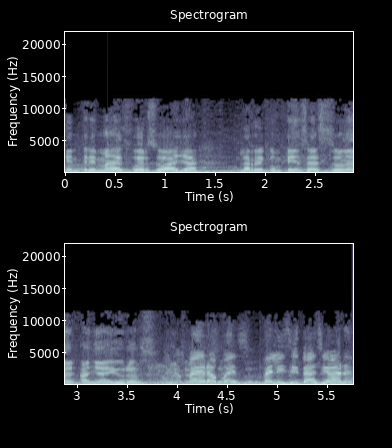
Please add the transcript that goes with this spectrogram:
Entre más esfuerzo haya, las recompensas son añadiduras. Bueno, Pedro, pues felicitaciones.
